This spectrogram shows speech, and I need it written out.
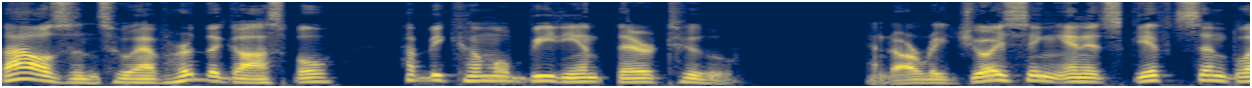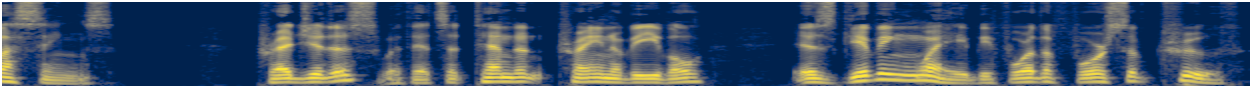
Thousands who have heard the gospel have become obedient thereto, and are rejoicing in its gifts and blessings. Prejudice, with its attendant train of evil, is giving way before the force of truth,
